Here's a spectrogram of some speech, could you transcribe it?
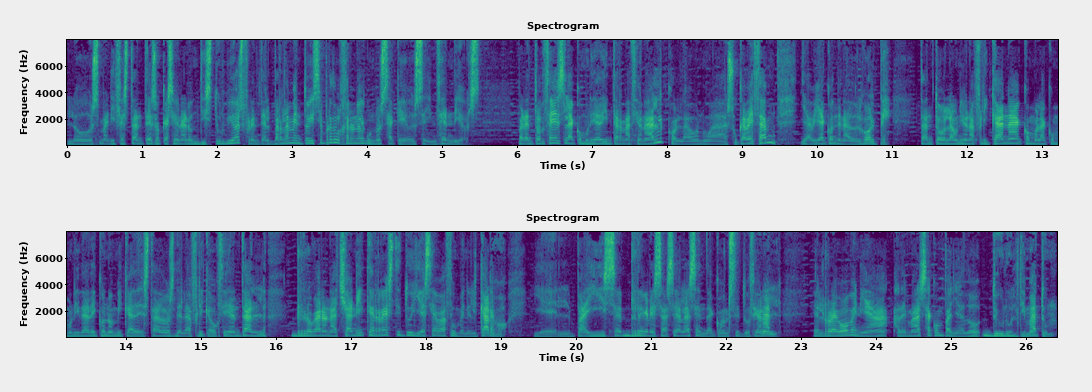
Los manifestantes ocasionaron disturbios frente al Parlamento y se produjeron algunos saqueos e incendios. Para entonces la comunidad internacional, con la ONU a su cabeza, ya había condenado el golpe. Tanto la Unión Africana como la Comunidad Económica de Estados del África Occidental rogaron a Chani que restituyese a Bazoum en el cargo y el país regresase a la senda constitucional. El ruego venía además acompañado de un ultimátum,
